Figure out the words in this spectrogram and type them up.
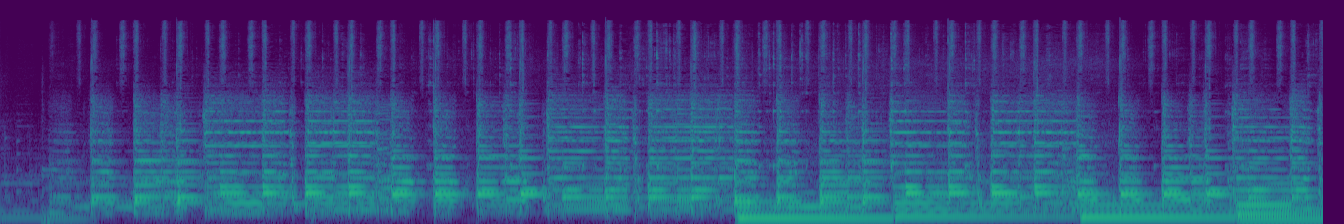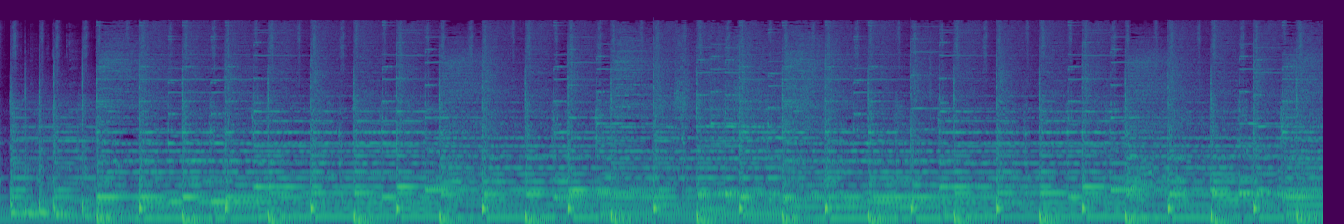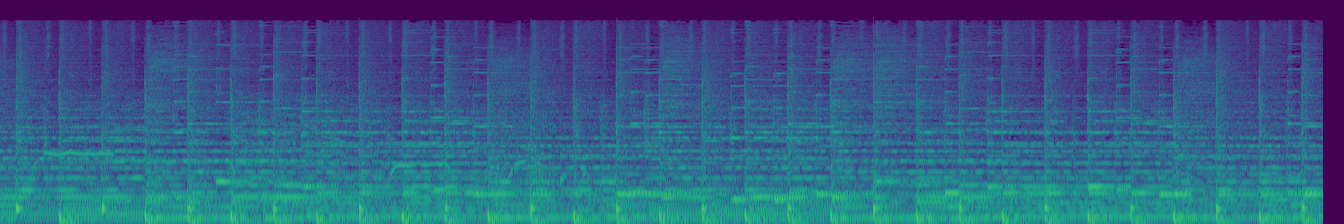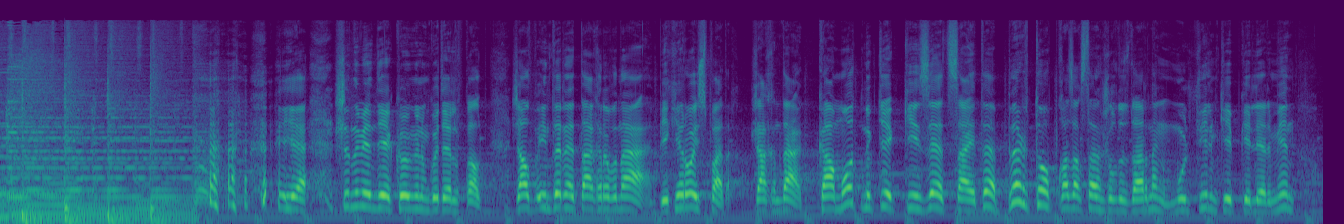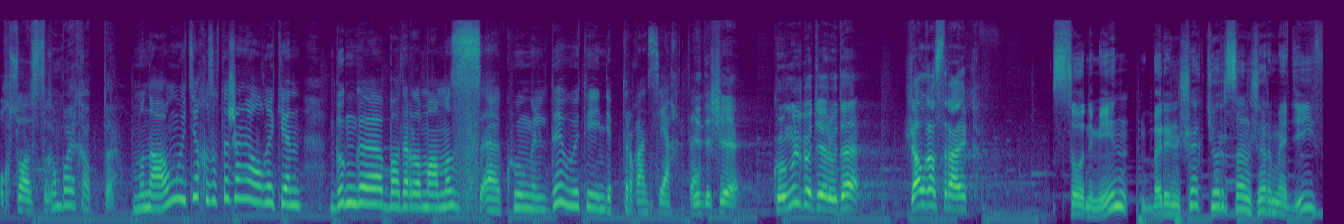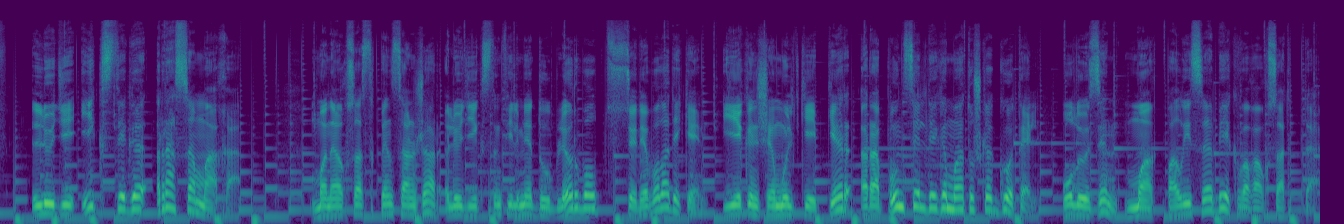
иә шынымен де көңілім көтеріліп қалды. Жалпы интернет тақырыбына бекер ойыспадық жақында комод нүкте kz сайты бір топ қазақстан жұлдыздарының мультфильм кейіпкерлерімен ұқсастығын байқапты. Мынауың өте қызықты жаңалық екен. Бүгінгі бағдарламамыз ә, көңілді өтейін деп тұрған сияқты. Ендеше көңіл көтеруді жалғастырайық. Сонымен бірінші актер санжар мәдиев люди икстегі росомаха мына ұқсастықпен санжар люди икстің фильміне дублер болып түссе де болады екен. Екінші мульткейіпкер рапунцельдегі матушка готель. Ол өзін мақпал исабековаға ұқсатыпты.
